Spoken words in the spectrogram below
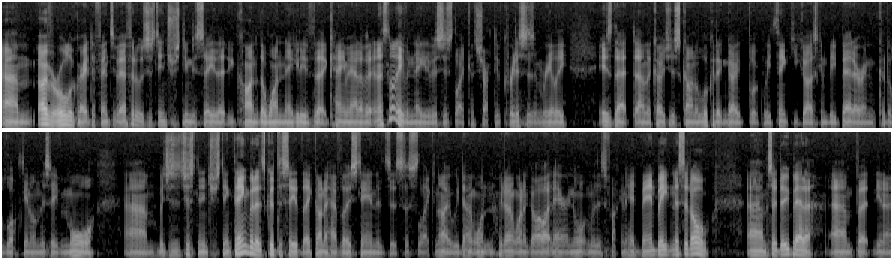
um, overall, a great defensive effort. It was just interesting to see that kind of the one negative that came out of it, and it's not even negative. It's just like constructive criticism, really. Is that um, the coaches kind of look at it and go, "Look, we think you guys can be better and could have locked in on this even more." um, which is just an interesting thing. But it's good to see that they kind of have those standards. It's just like, no, we don't want we don't want a guy like Aaron Naughton with his fucking headband beating us at all. Um, so do better. Um, but you know,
